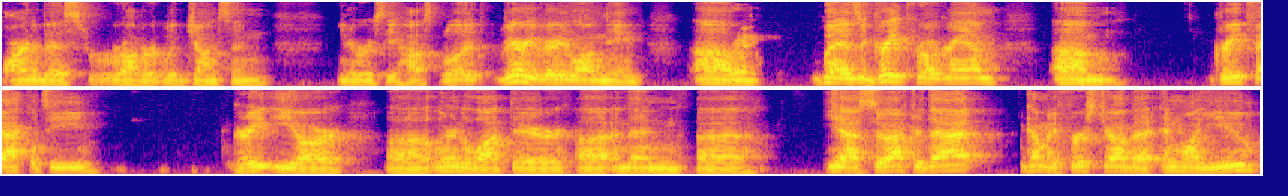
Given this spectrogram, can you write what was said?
Barnabas Robert Wood Johnson University Hospital. It, very, very long name. Um, Right. But it was a great program, um, great faculty, great ER. Uh, learned a lot there. Uh, and then, uh, yeah, so after that, got my first job at NYU.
